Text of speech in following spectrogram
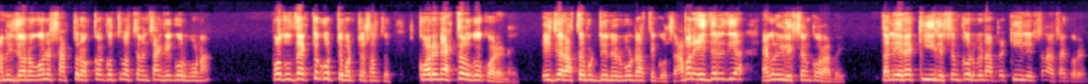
আমি জনগণের স্বার্থ রক্ষা করতে পারছি না চাকরি করব না। পদত্যাগ তো করতে পারতো স্বার্থ। করেন, একটা লোকও করে নাই। এই যে রাতের পর দিনের পর রাতে করছে। আবার এদের দিয়া এখন ইলেকশন করাবে। তাহলে এরা কি ইলেকশন করবে না? আপনি কি ইলেকশন আশা করেন?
